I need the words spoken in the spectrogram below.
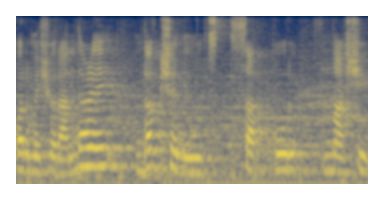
परमेश्वर आंधळे दक्ष न्यूज सातपूर नाशिक.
